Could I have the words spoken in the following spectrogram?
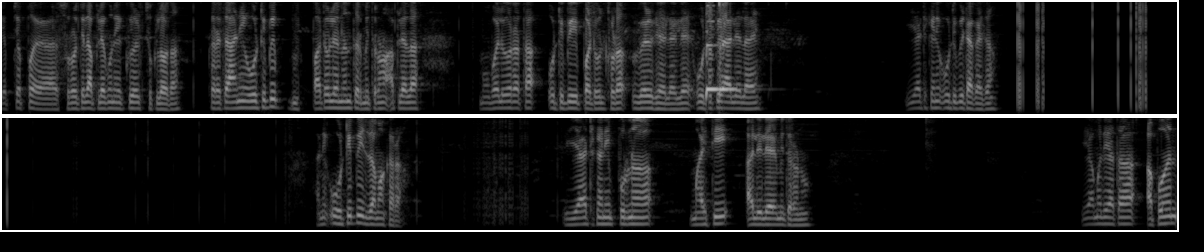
कॅपच्या प सुरुवातीला आपल्याकडून एक वेळ चुकला होता करायचा आणि ओ टी पी पाठवल्यानंतर मित्रांनो आपल्याला मोबाईलवर आता ओ टी पी पाठवून थोडा वेळ घ्यायला लागला आहे. ओ टी पी आलेला आहे. या ठिकाणी ओ टी पी टाकायचा. आणि ओ टी पी जमा करा. या ठिकाणी पूर्ण माहिती आलेली आहे मित्रांनो. यामध्ये आता आपण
